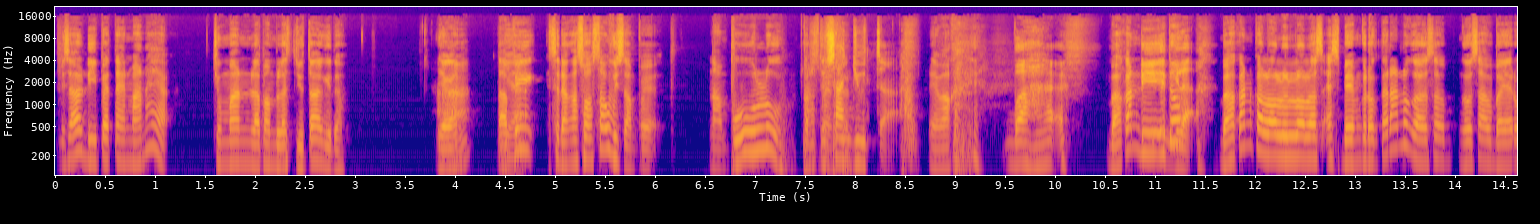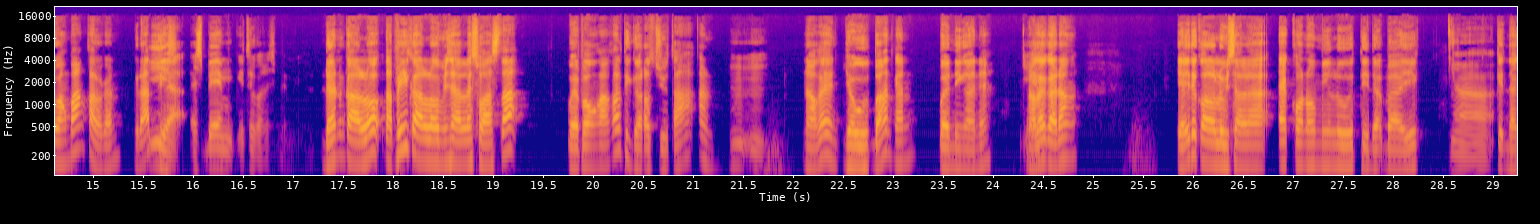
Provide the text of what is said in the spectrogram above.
misal di PTN mana ya, cuman 18 juta gitu. Ya kan? Tapi sedangkan swasta bisa sampai 60 per Ratusan juta. Ya makanya Bah, bahkan di itu gila. bahkan kalau lu lolos SBM kedokteran lu gak usah nggak usah bayar uang pangkal kan, gratis. Iya, SBM itu kalau SBM. Dan kalau tapi kalau misalnya swasta bayar uang pangkal 300 jutaan. Mm-mm. Nah, makanya jauh banget kan bandingannya. Iya. Makanya kadang ya itu kalau lu misalnya ekonomi lu tidak baik Nah, kita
